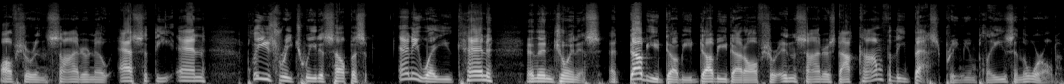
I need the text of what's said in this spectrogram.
Offshore Insider, no S at the end, please retweet us, help us any way you can, and then join us at www.offshoreinsiders.com for the best premium plays in the world.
